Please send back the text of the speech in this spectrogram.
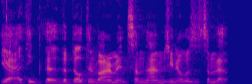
Yeah, I think the the built environment sometimes you know was some of the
